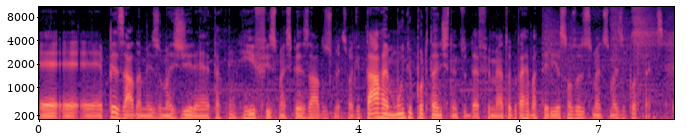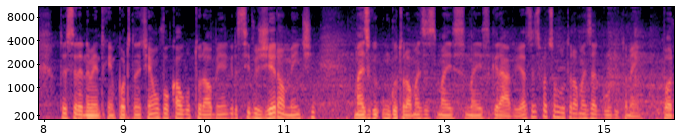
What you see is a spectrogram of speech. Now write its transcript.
é, é, é, pesada mesmo, mais direta, com riffs mais pesados mesmo. A guitarra é muito importante dentro do death metal, a guitarra e a bateria são os dois instrumentos mais importantes. O terceiro elemento que é importante é um vocal gutural bem agressivo, geralmente mais, um gutural mais, mais, mais grave. Às vezes pode ser um gutural mais agudo também, por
